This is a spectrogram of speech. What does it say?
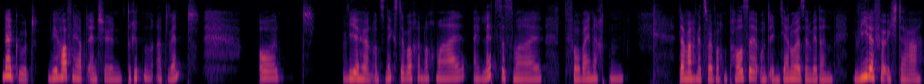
Na gut, wir hoffen, ihr habt einen schönen dritten Advent und wir hören uns nächste Woche nochmal, ein letztes Mal vor Weihnachten. Dann machen wir zwei Wochen Pause und im Januar sind wir dann wieder für euch da.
